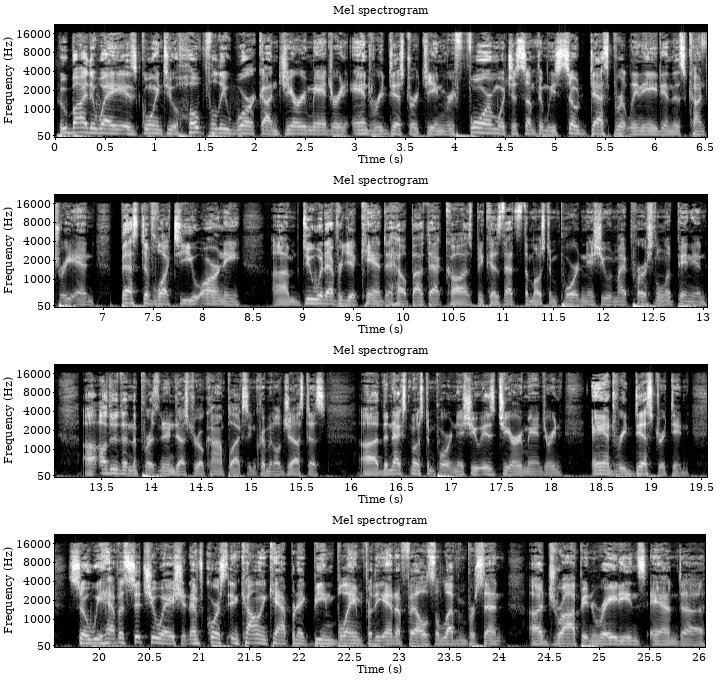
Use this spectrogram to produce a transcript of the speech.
who, by the way, is going to hopefully work on gerrymandering and redistricting reform, which is something we so desperately need in this country. And best of luck to you, Arnie. Um, do whatever you can to help out that cause because that's the most important issue, in my personal opinion, uh, other than the prison industrial complex and criminal justice. Uh, the next most important issue is gerrymandering and redistricting. So we have a situation, of course, in Colin Kaepernick being blamed for the NFL's 11% uh, drop in ratings, and uh,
